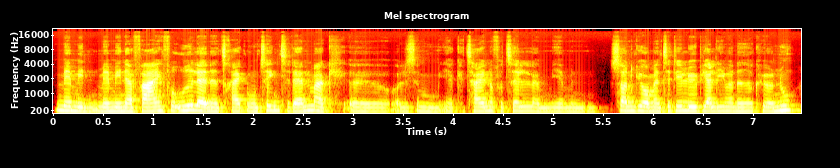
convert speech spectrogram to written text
med min, med min erfaring fra udlandet trække nogle ting til Danmark, øh, og ligesom jeg kan tegne og fortælle dem, jamen sådan gjorde man til det løb, jeg lige var nede og køre nu,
